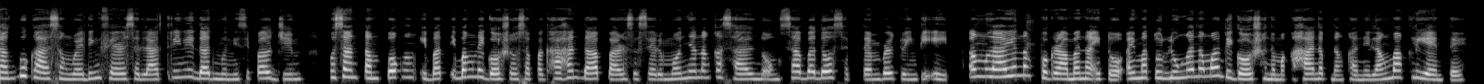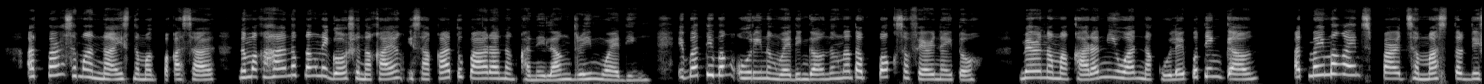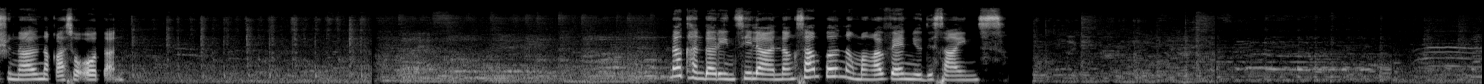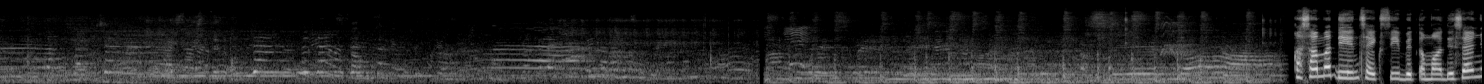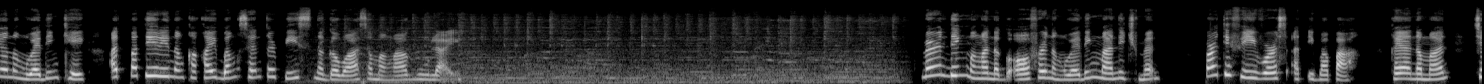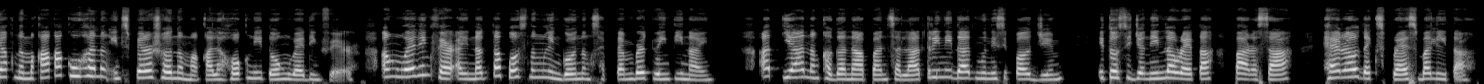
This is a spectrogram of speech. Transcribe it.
Nagbukas ang wedding fair sa La Trinidad Municipal Gym kung saan tampok ang iba't ibang negosyo sa paghahanda para sa seremonya ng kasal noong Sabado, September 28. Ang layon ng programa na ito ay matulungan ng mga negosyo na makahanap ng kanilang mga kliyente at para sa mga nais na magpakasal na makahanap ng negosyo na kayang isakatuparan ng kanilang dream wedding. Iba't ibang uri ng wedding gown ang natampok sa fair na ito. Meron ng mga karaniwan na kulay puting gown at may mga inspired sa mas tradisyonal na kasuotan. Naghanda rin sila ng sample ng mga venue designs. Kasama din sa exhibit ang mga disenyo ng wedding cake at pati rin ang kakaibang centerpiece na gawa sa mga gulay. Meron ding mga nag-offer ng wedding management, party favors at iba pa. Kaya naman, tiyak na makakakuha ng inspirasyon ng makalahok nitong wedding fair. Ang wedding fair ay nagtapos ng linggo ng September 29 at yan ang kaganapan sa La Trinidad Municipal Gym. Ito si Janine Laureta para sa Herald Express Balita.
